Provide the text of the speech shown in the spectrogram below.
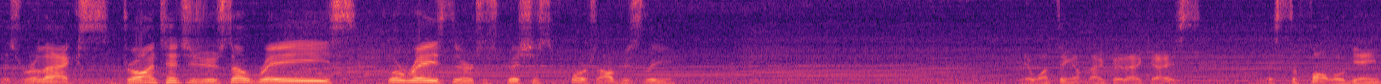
Just relax. Draw attention to yourself. Raise. Go raise. They're suspicious, of course, obviously. Yeah, one thing I'm not good at, guys. It's the follow game.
